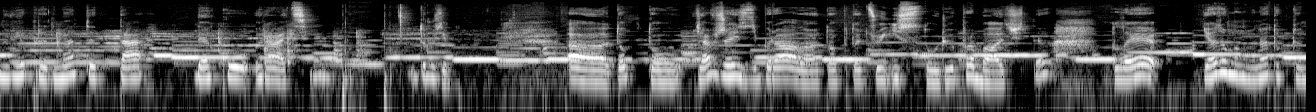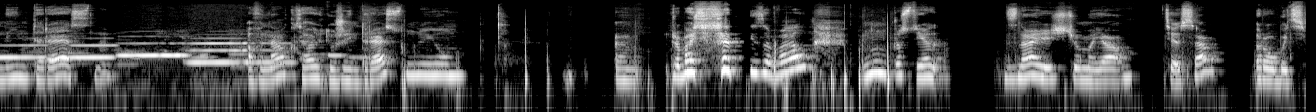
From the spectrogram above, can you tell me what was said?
нові предмети та декорації. Друзі, а, тобто я вже зібрала тобто, цю історію, пробачте, але я думала, вона тобто не інтересна. А вона оказалась дуже інтересною. Пробачте, це такий завал. Ну, просто я знаю, що моя тіса робить.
